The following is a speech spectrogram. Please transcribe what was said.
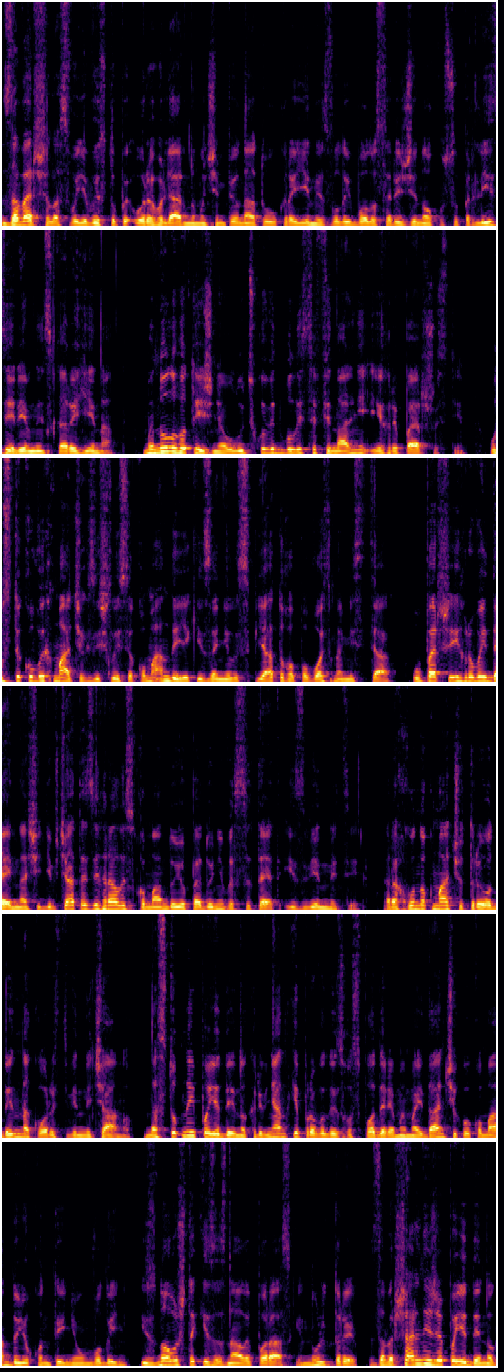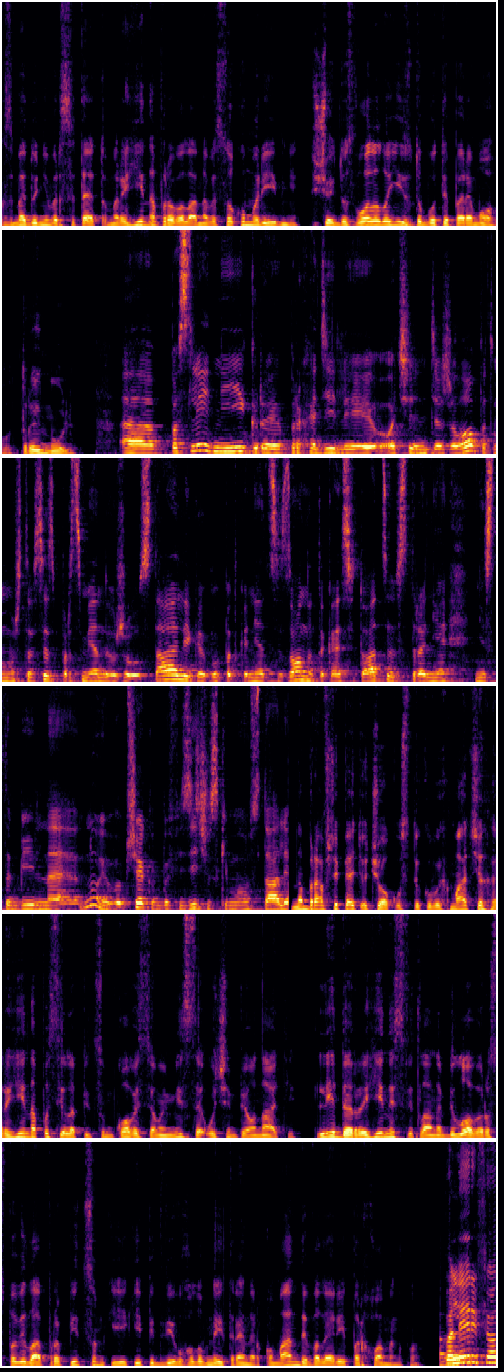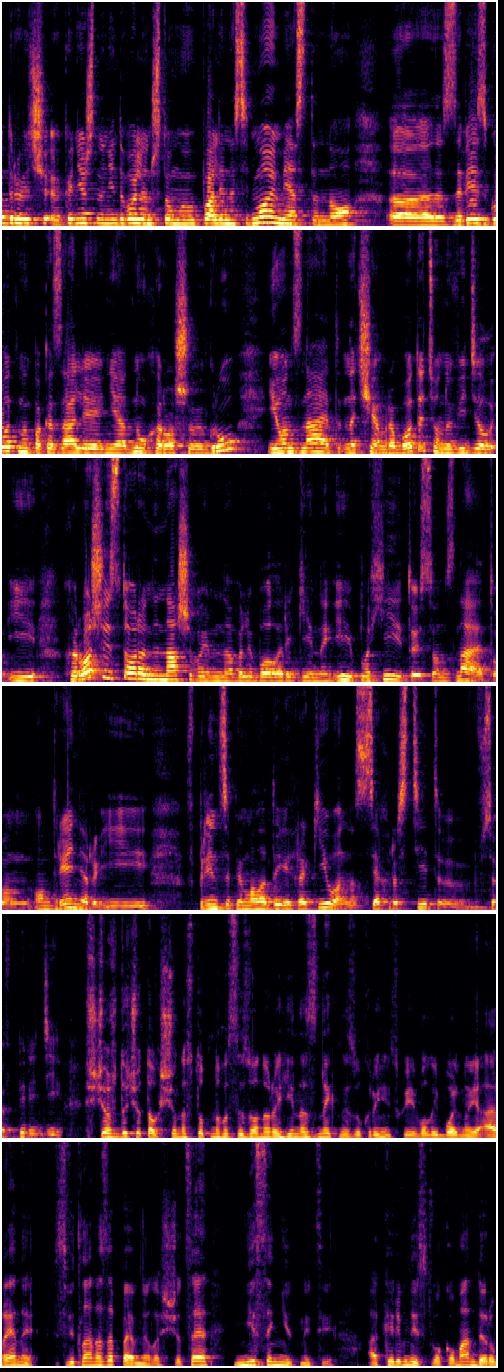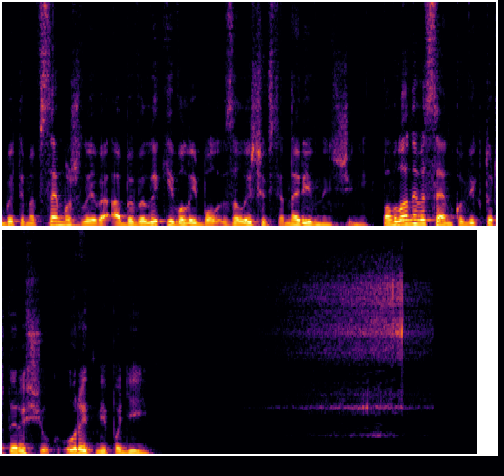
Завершила свої виступи у регулярному чемпіонату України з волейболу серед жінок у Суперлізі Рівненська Регіна. Минулого тижня у Луцьку відбулися фінальні ігри першості. У стикових матчах зійшлися команди, які зайняли з 5 по 8 місця. У перший ігровий день наші дівчата зіграли з командою Педуніверситет із Вінниці. Рахунок матчу 3-1 на користь вінничанок. Наступний поєдинок рівнянки провели з господарями майданчику командою Континіум Волинь і знову ж таки зазнали поразки 0-3. Завершальний же поєдинок з медуніверситетом Регіна провела на високому рівні, що й дозволило їй здобути перемогу 3-0. Э, Последние игры проходили очень тяжело, потому что все спортсмены уже устали, как бы под конец сезона такая ситуация в стране нестабильная, ну и вообще как бы физически мы устали. Набравши 5 очок у стикових матчах, Регіна посіла підсумкове сьоме місце у чемпіонаті. Лідер Регіни Світлана Білова розповіла про підсумки, які підвів головний тренер команди Валерій Пархоменко. Валерий Федорович, э, конечно, недоволен, что мы упали на седьмое место, но э, за весь год мы показали не одну хорошую игру, и он знает, над чем работать. Он увидел и хорошие стороны нашего именно волейбола Регины, и плохие. То есть он знает, он, он тренер, и в принципе молодые игроки, он нас всех растит, все впереди. Що ж до чуток, що наступного сезону Регіна зникне з української волейбольної арени, Світлана запевнила, що це нісенітниці, а керівництво команди робитиме все можливе, аби великий волейбол залишився на Рівненщині. Павло Невесенко, Віктор Терещук у ритмі подій.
